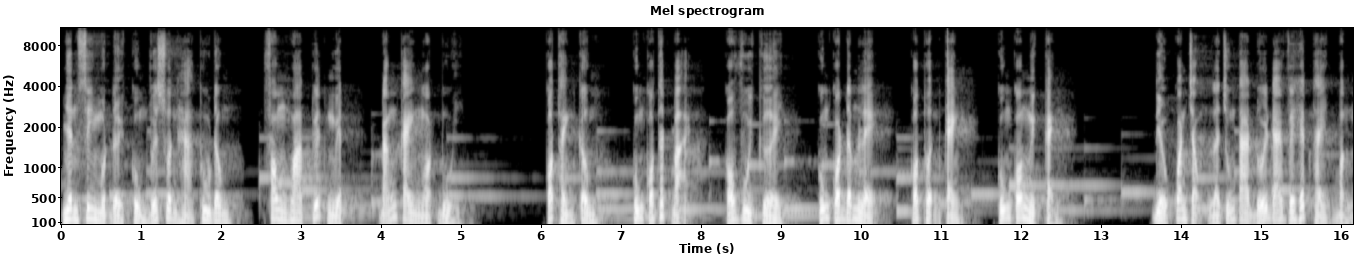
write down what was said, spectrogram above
Nhân sinh một đời cùng với xuân hạ thu đông, phong hoa tuyết nguyệt, đắng cay ngọt bùi. Có thành công, cũng có thất bại, có vui cười, cũng có đẫm lệ, có thuận cảnh, cũng có nghịch cảnh. Điều quan trọng là chúng ta đối đãi với hết thảy bằng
